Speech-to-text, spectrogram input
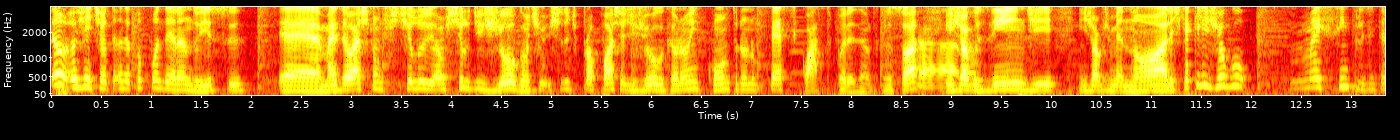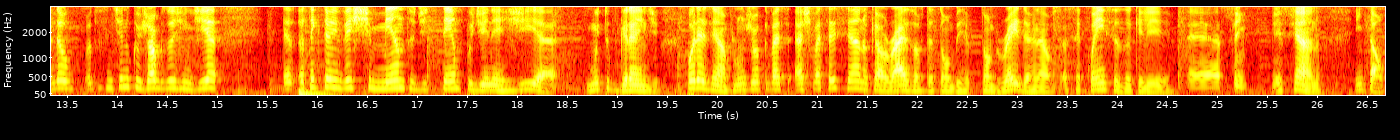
Eu, eu, gente, eu ainda tô ponderando isso, é, mas eu acho que é um estilo, é um estilo de jogo, é um ti- estilo de proposta de jogo que eu não encontro no PS4, por exemplo. entendeu? Só em jogos indie, em jogos menores, que é aquele jogo mais simples, entendeu? Eu tô sentindo que os jogos hoje em dia eu, eu tenho que ter um investimento de tempo e de energia muito grande. Por exemplo, um jogo que vai acho que vai ser esse ano, que é o Rise of the Tomb, Tomb Raider, né? A sequência daquele É, sim. esse ano. Então,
